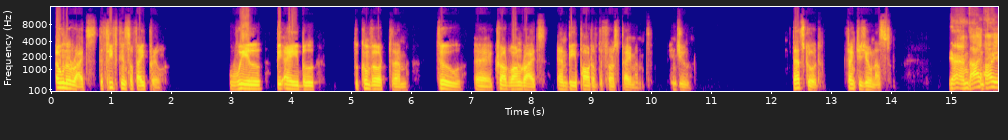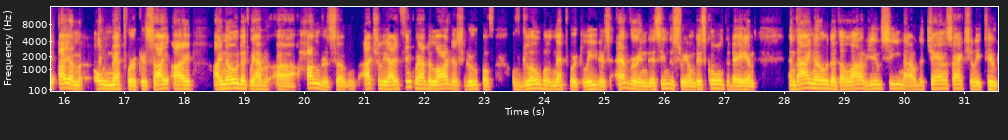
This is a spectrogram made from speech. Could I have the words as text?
owner rights the 15th of April will be able to convert them to uh, crowd one rights and be part of the first payment in June. That's good. Thank you, Jonas. Yeah, and I, I, I am all networkers. I, I, I know that we have uh, hundreds of. Actually, I think we have the largest group of of global network leaders ever in this industry on this call today, and and I know that a lot of you see now the chance actually to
